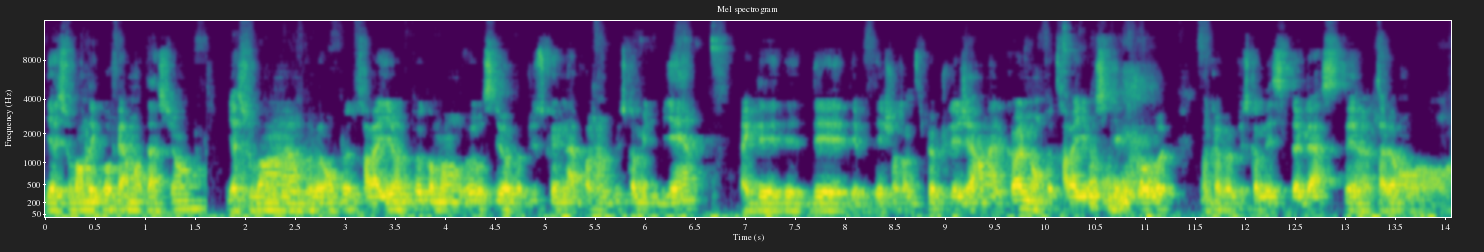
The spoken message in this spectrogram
y a souvent des co-fermentations. Il y a souvent, on peut, on peut travailler un peu comme on veut aussi, un peu plus qu'une approche, un peu plus comme une bière avec des, choses un petit peu plus légères en alcool, mais on peut travailler aussi des liquoreux, donc un peu plus comme des sites de glace. Euh, tout à l'heure, on,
